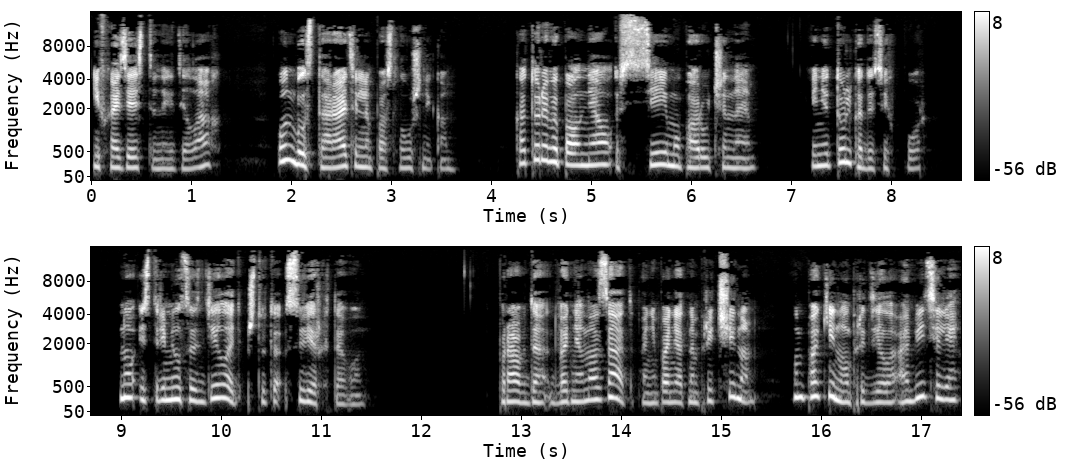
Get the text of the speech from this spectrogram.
И в хозяйственных делах Он был старательным послушником, который выполнял все ему порученное, и не только до сих пор, но и стремился сделать что-то сверх того. Правда, два дня назад, по непонятным причинам, он покинул пределы обители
